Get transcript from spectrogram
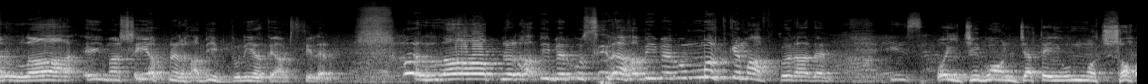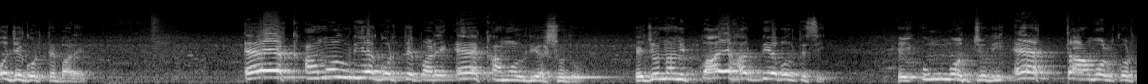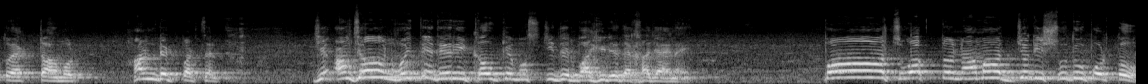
আল্লাহ, এই মাসেই আপনার হাবিব দুনিয়াতে আসছিলেন। আল্লাহ, আপনার হাবিবের উসিলা, হাবিবের উম্মতকে মাফ করে দেন। ওই জীবন যাতে এই উম্মত সহজে করতে পারে। এক আমল দিয়া করতে পারে, এক আমল দিয়া শুধু। এই জন্য আমি পায়ে হাত দিয়ে বলতেছি, এই উম্মত যদি একটা আমল করতো, একটা আমল, হান্ড্রেড পারসেন্ট। যে আজান হইতে দেরি, কাউকে মসজিদের বাহিরে দেখা যায় নাই। পাঁচ ওয়াক্ত নামাজ যদি শুধু পড়তো,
